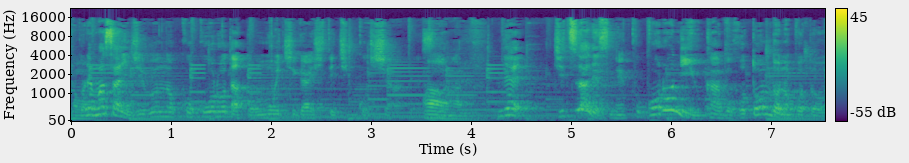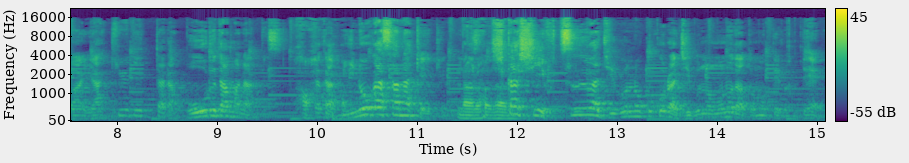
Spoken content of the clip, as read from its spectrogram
これまさに自分の心だと思い違いして実行しちゃうわけです、ああなるで実はですね心に浮かぶほとんどのことは野球で言ったらボール球なんです。はあ。だから見逃さなきゃいけないしかし普通は自分の心は自分のものだと思ってるんで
